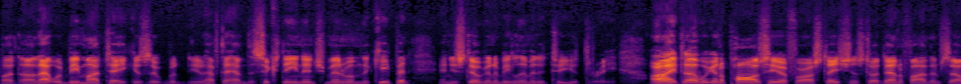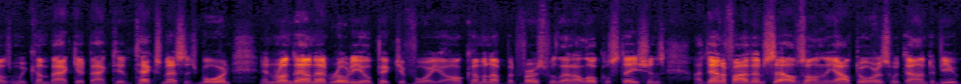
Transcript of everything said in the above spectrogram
But uh, that would be my take: is it would you'd have to have the 16-inch minimum to keep it, and you're still going to be limited to your three. All right, uh, we're going to pause here for our stations to identify themselves. When we come back, get back to the text message board and run down that rodeo picture for you. All coming up. But first, we'll let our local stations identify themselves on the Outdoors with Don Dubuque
